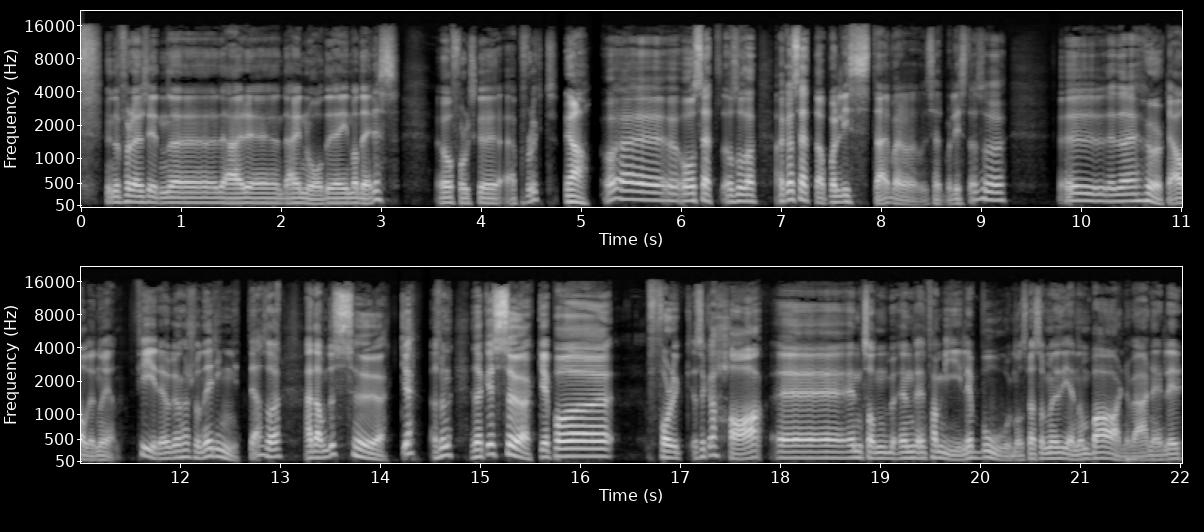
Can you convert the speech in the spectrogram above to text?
For det, siden det er, det er nå det invaderes. Og folk skal, er på flukt. Ja. Og, og set, altså, jeg kan sette deg på en liste her. Bare sette på liste, så Eh, det, det hørte jeg aldri noe igjen. Fire organisasjoner ringte jeg. Så nei, da må du søke. Altså, men jeg skal ikke søke på folk Jeg skal ikke ha eh, en sånn en, en familie boende hos meg som gjennom barnevernet eller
